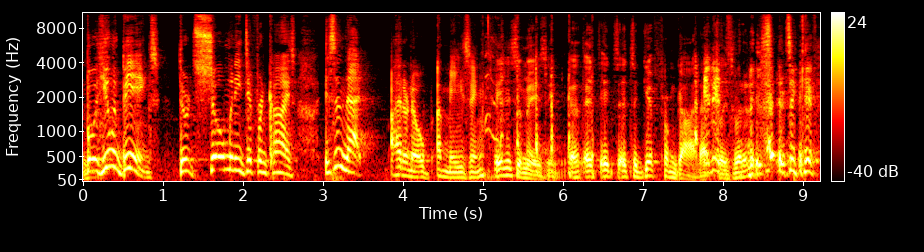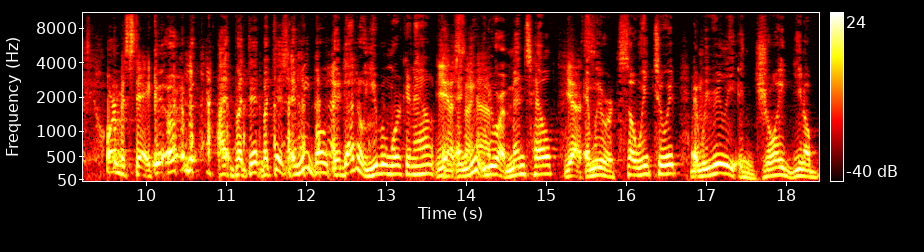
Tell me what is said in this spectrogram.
But with human beings, there's so many different kinds. Isn't that? I don't know, amazing. It is amazing. It, it, it's, it's a gift from God, It actually, is what it is. It's a gift or a mistake. I, but thi- but this, and we both. And I know you've been working out. Yes, and, I and you you are Men's Health. Yes. and we were so into it, and we really enjoyed, you know,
